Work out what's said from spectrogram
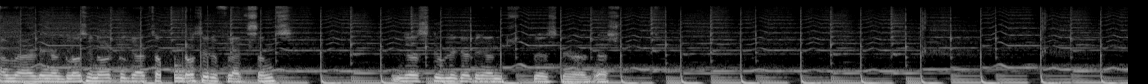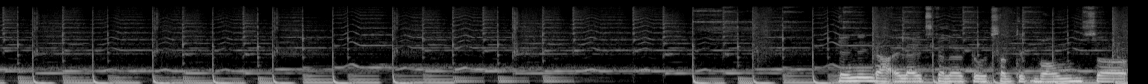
I'm adding a glossy node to get some glossy reflections. Just duplicating and pasting it just. changing the highlights color to something bomb so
